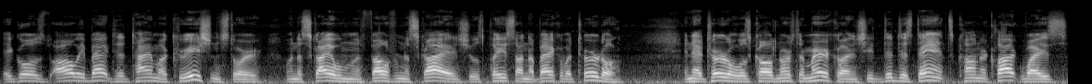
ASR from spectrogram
It goes all the way back to the time of creation story when the sky woman fell from the sky and she was placed on the back of a turtle. And that turtle was called North America and she did this dance counterclockwise.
